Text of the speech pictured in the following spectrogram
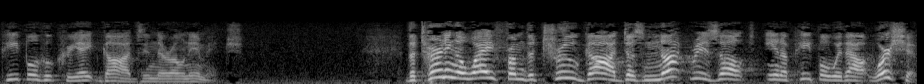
people who create gods in their own image. The turning away from the true God does not result in a people without worship.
